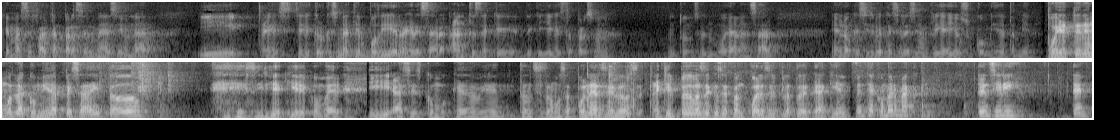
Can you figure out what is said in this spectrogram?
que me hace falta para hacerme desayunar. Y este, creo que sí me da tiempo de ir y regresar antes de que, de que llegue esta persona. Entonces me voy a lanzar en lo que sirve que se les enfríe a ellos su comida también. Pues ya tenemos la comida pesada y todo. Siria quiere comer. Y así es como queda, miren. Entonces vamos a ponérselos. Aquí el pedo va a ser que sepan cuál es el plato de cada quien. Vente a comer, Mac. Ten, Siri. Ten.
